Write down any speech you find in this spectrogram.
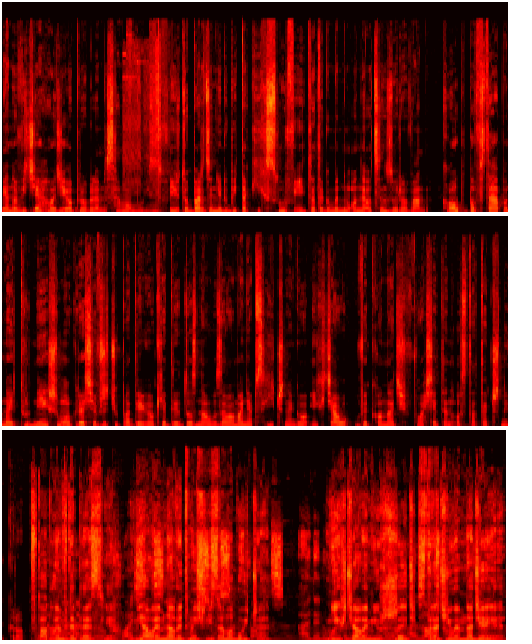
Mianowicie chodzi o problem samobójstw. YouTube bardzo nie lubi takich słów i dlatego będą one ocenzurowane. Hope powstała po najtrudniejszym okresie w życiu Padiego, kiedy doznał załamania psychicznego i chciał wykonać właśnie ten ostateczny krok. Wpadłem w depresję. Miałem nawet myśli samobójcze. Nie chciałem już żyć, straciłem nadzieję.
